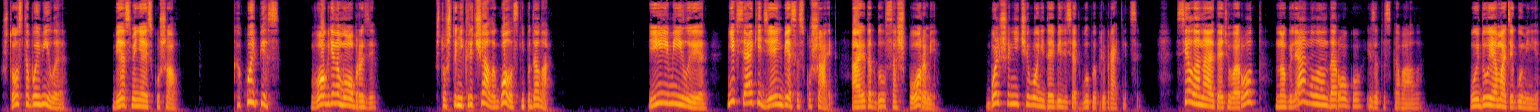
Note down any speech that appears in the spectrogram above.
"Что с тобой, милая?" "Бес меня искушал". "Какой бес?" "В огненном образе". "Что ж ты не кричала, голос не подала?" "И, милые, не всякий день бес искушает, а этот был со шпорами". Больше ничего не добились от глупой привратницы. Села она опять у ворот, но глянула на дорогу и затасковала. Уйду я, мать игуменья.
